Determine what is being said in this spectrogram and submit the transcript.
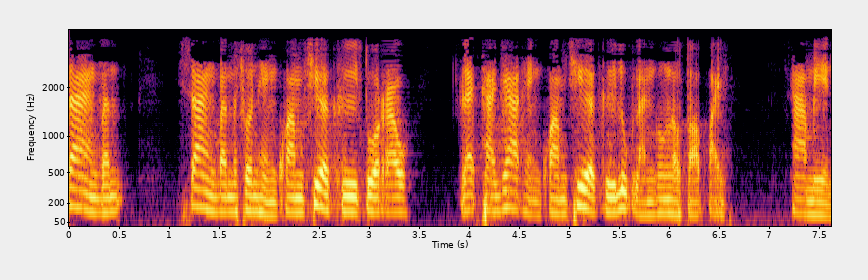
สร้างบรรสร้างบรรพชนแห่งความเชื่อคือตัวเรา และทายาทแห่งความเชื่อคือลูกหลานของเราต่อไป อาเมน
